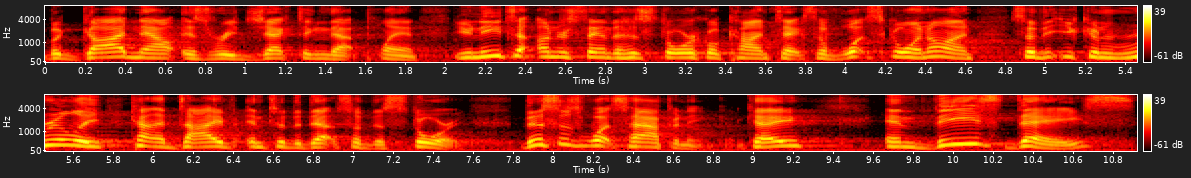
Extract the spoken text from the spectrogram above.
but God now is rejecting that plan. You need to understand the historical context of what's going on so that you can really kind of dive into the depths of the story. This is what's happening, okay? In these days,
